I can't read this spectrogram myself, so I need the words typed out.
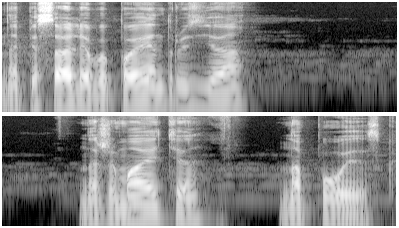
Написали VPN, друзья. Нажимаете на поиск.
